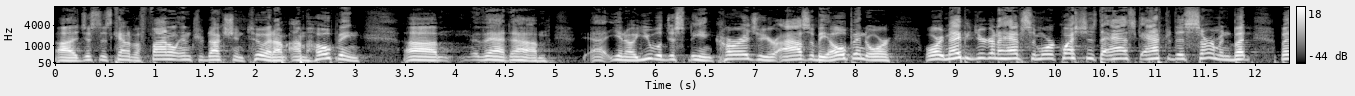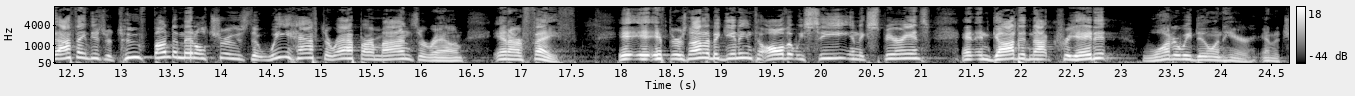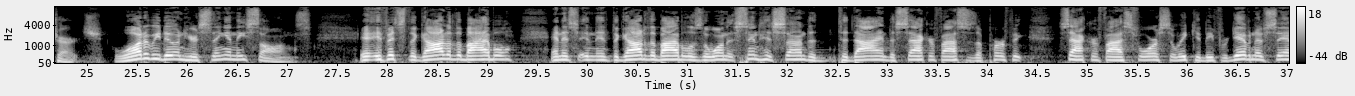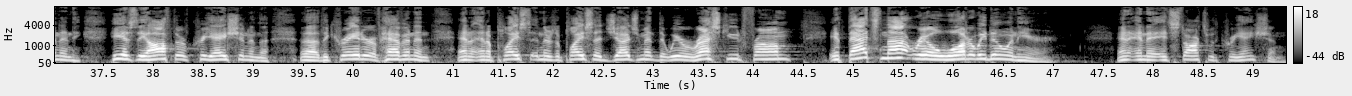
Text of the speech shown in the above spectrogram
uh, just as kind of a final introduction to it. I'm, I'm hoping um, that um, uh, you know you will just be encouraged, or your eyes will be opened, or or maybe you're going to have some more questions to ask after this sermon, but, but I think these are two fundamental truths that we have to wrap our minds around in our faith. If there's not a beginning to all that we see and experience, and, and God did not create it, what are we doing here in a church? What are we doing here singing these songs? If it's the God of the Bible, and, it's, and if the God of the Bible is the one that sent his son to, to die and to sacrifice as a perfect sacrifice for us so we could be forgiven of sin, and he is the author of creation and the, uh, the creator of heaven, and, and, and, a place, and there's a place of judgment that we were rescued from. If that's not real, what are we doing here? And, and it starts with creation.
